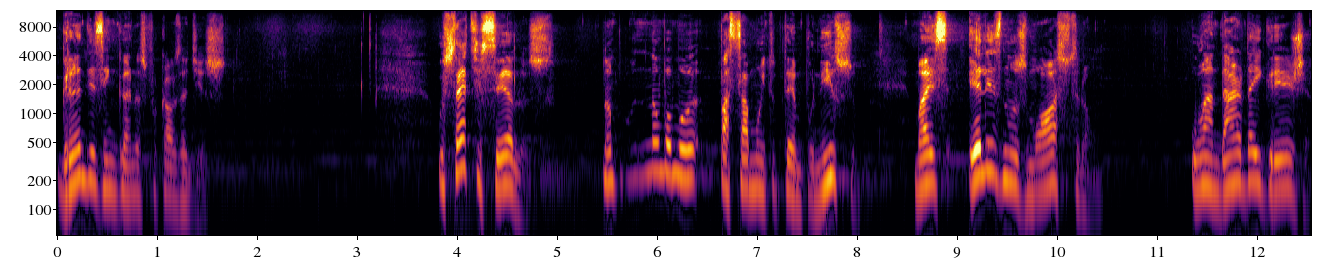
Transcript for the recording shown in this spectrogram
grandes enganos por causa disso. Os sete selos, não, não vamos passar muito tempo nisso, mas eles nos mostram o andar da igreja.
